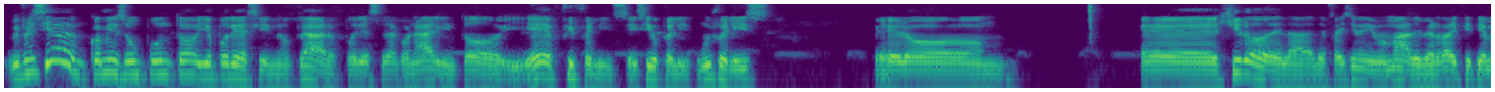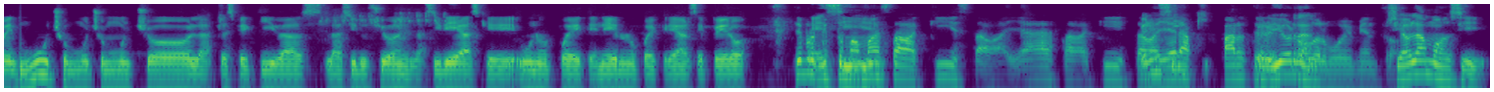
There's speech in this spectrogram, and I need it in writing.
mi felicidad comienza un punto, yo podría decir, no, claro, podría estar con alguien, todo, y eh, fui feliz, he sido feliz, muy feliz, pero eh, el giro de la de fallecimiento de mi mamá, de verdad, efectivamente, mucho, mucho, mucho las perspectivas, las ilusiones, las ideas que uno puede tener, uno puede crearse, pero Sí, porque tu sí- mamá estaba aquí, estaba allá, estaba aquí, estaba allá, sí, era parte pero de Jordan, todo el movimiento. Si hablamos así,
